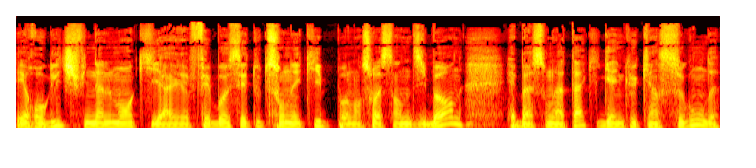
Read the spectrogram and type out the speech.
et Roglic finalement qui a fait bosser toute son équipe pendant 70 bornes, eh ben son attaque il gagne que 15 secondes.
